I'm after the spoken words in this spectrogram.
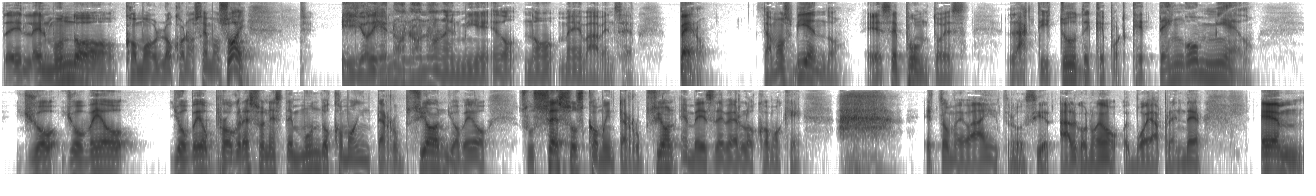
el, el mundo como lo conocemos hoy. Y yo dije, no, no, no, el miedo no me va a vencer. Pero estamos viendo ese punto, es la actitud de que porque tengo miedo, yo, yo, veo, yo veo progreso en este mundo como interrupción, yo veo sucesos como interrupción en vez de verlo como que, ah, esto me va a introducir algo nuevo, voy a aprender. Em,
